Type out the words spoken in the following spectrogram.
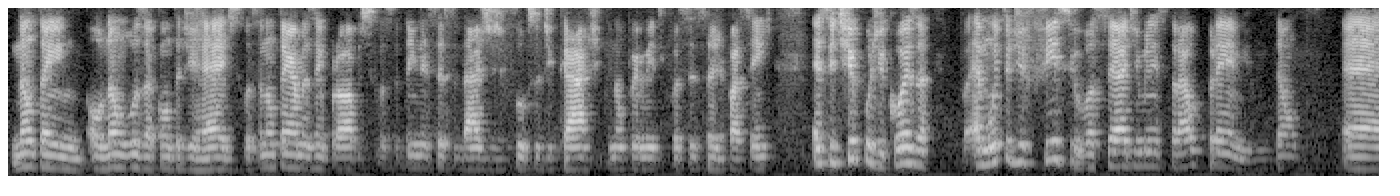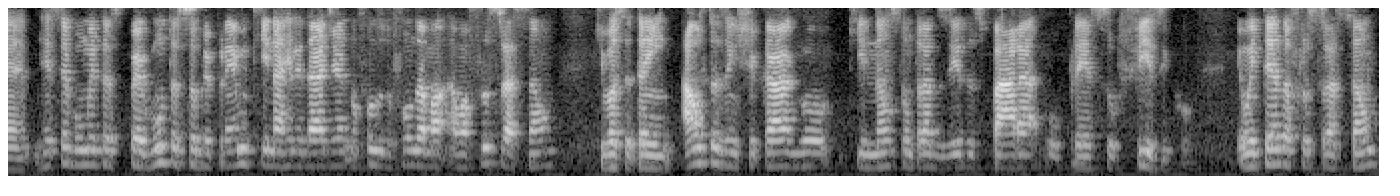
não tem ou não usa conta de hedge, se você não tem armazém próprio, se você tem necessidade de fluxo de caixa que não permite que você seja paciente, esse tipo de coisa é muito difícil você administrar o prêmio. Então, é, recebo muitas perguntas sobre prêmio que na realidade, no fundo do fundo, é uma, é uma frustração que você tem altas em Chicago que não são traduzidas para o preço físico. Eu entendo a frustração,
